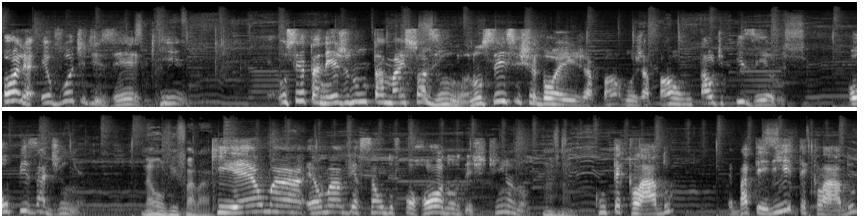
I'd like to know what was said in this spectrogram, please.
Olha, eu vou te dizer que o sertanejo não está mais sozinho. Não sei se chegou aí Japão, no Japão um tal de piseiro ou pisadinha. Não ouvi falar. Que é uma, é uma versão do forró nordestino uhum. com teclado, é bateria e teclado,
